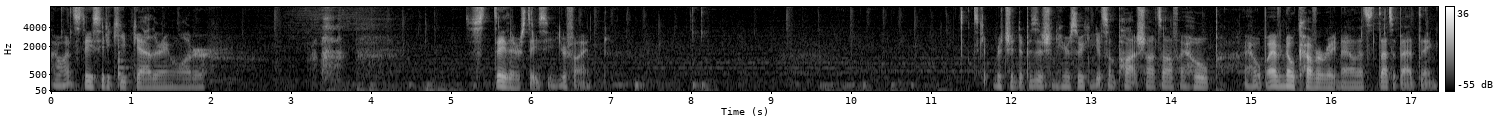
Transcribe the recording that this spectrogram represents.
I want Stacy to keep gathering water. Stay there, Stacy. You're fine. Let's get Rich into position here so we can get some pot shots off. I hope. I hope. I have no cover right now. That's that's a bad thing.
